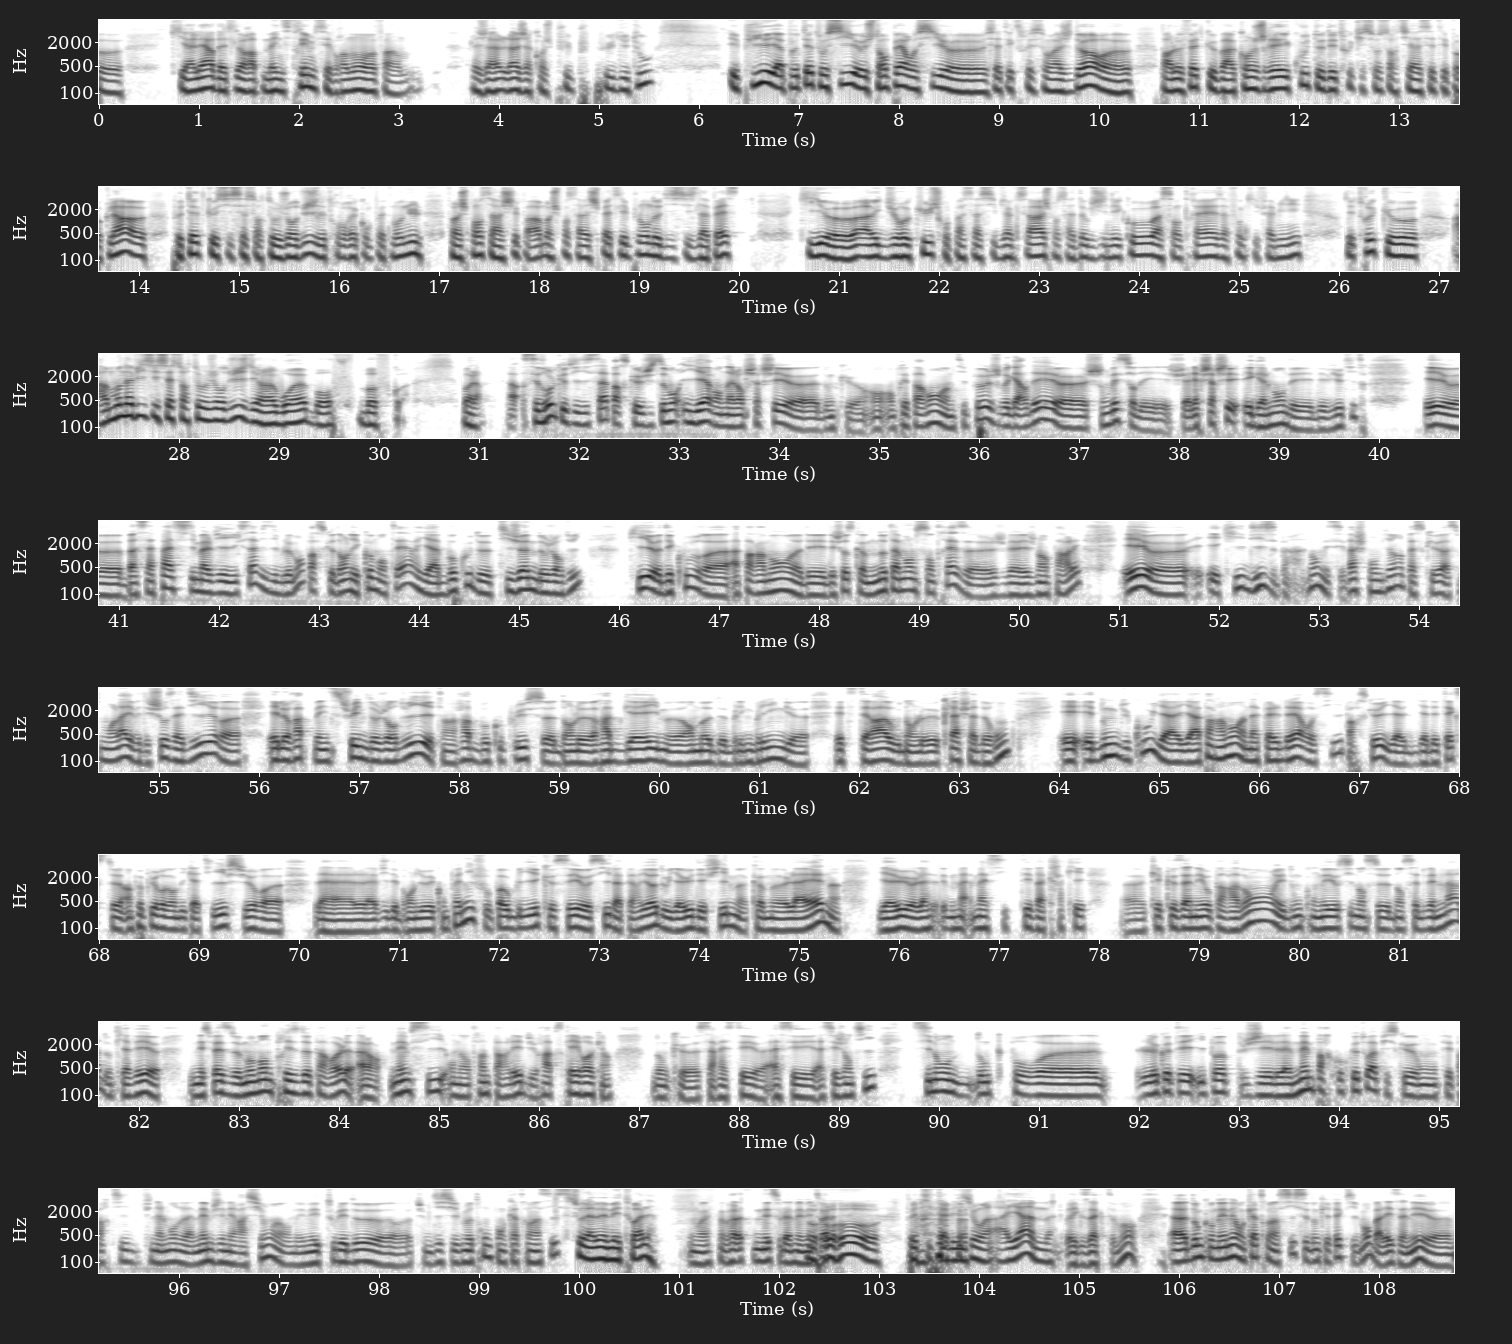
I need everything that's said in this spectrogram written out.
qui a l'air d'être le rap mainstream c'est vraiment enfin là j'accroche plus, plus plus du tout et puis il y a peut-être aussi, euh, je tempère aussi euh, cette expression âge d'or euh, par le fait que bah quand je réécoute des trucs qui sont sortis à cette époque-là, peut-être que si ça sortait aujourd'hui, je les trouverais complètement nuls. Enfin, je pense à, je sais pas, moi je pense à Je pète les plombs de This la peste, qui avec du recul, je trouve pas ça si bien que ça. Je pense à Doc Gineco, à 113, à Funky Family, des trucs que, à mon avis, si ça sortait aujourd'hui, je dirais ouais, bof, bof quoi. Voilà. Alors c'est drôle que tu dis ça parce que justement hier en allant chercher euh, donc euh, en, préparant un petit peu, je regardais, euh, je tombais sur des, je suis allé rechercher également des, vieux titres. Et bah ça passe si mal vieilli que ça visiblement parce que dans les commentaires il y a beaucoup de petits jeunes d'aujourd'hui qui euh, découvre euh, apparemment euh, des, des, choses comme notamment le 113, je vais je vais en parler, et et qui disent bah non mais c'est vachement bien parce que à ce moment-là il y avait des choses à dire et le rap mainstream d'aujourd'hui est un rap beaucoup plus dans le rap game en mode bling bling etc ou dans le clash à deux ronds Et, et donc du coup, il y a, y a, apparemment un appel d'air aussi parce que il y a, y a, des textes un peu plus revendicatifs sur euh, la, la, vie des banlieues et compagnie. Faut pas oublier que c'est aussi la période où il y a eu des films comme euh, La haine, il y a eu la, ma, cité va craquer euh, quelques années auparavant et donc on est aussi dans ce dans cette veine là donc il y avait une espèce de moment de prise de parole. Alors même si on est en train de parler du rap skyrock hein, donc ça restait assez assez gentil. Sinon donc pour le côté hip-hop, j'ai le même parcours que toi, puisque on fait partie finalement de la même génération. Hein. On est nés tous les deux, euh, tu me dis si je me trompe, en 86. Sous la même étoile. Ouais, voilà, nés sous la même étoile. Oh, oh, oh. petite allusion à Ayam. Exactement. Euh, donc on est né en 86, et donc effectivement, bah, les années... Euh,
